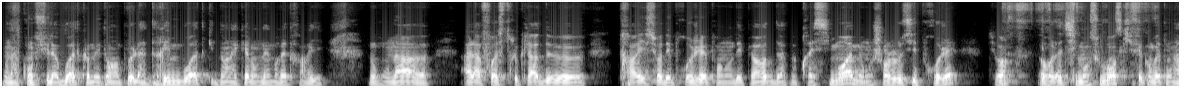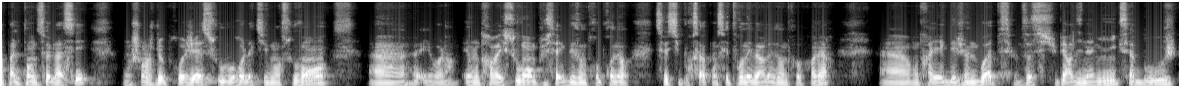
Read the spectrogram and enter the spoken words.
on a conçu la boîte comme étant un peu la dream boîte dans laquelle on aimerait travailler. Donc, on a euh, à la fois ce truc-là de euh, travailler sur des projets pendant des périodes d'à peu près six mois, mais on change aussi de projet, tu vois, relativement souvent, ce qui fait qu'en fait, on n'a pas le temps de se lasser. On change de projet sous relativement souvent, euh, et voilà. Et on travaille souvent en plus avec des entrepreneurs. C'est aussi pour ça qu'on s'est tourné vers les entrepreneurs. Euh, on travaille avec des jeunes boîtes, parce que comme ça, c'est super dynamique, ça bouge.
